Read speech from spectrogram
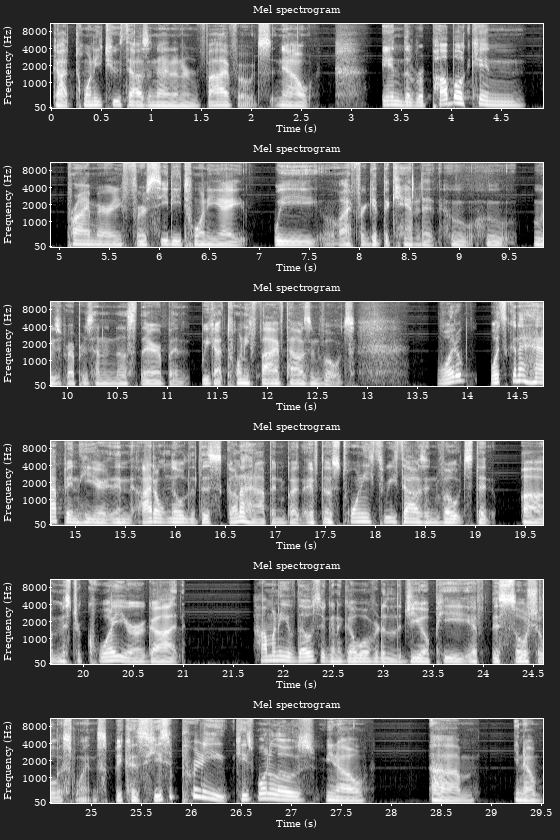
got 22,905 votes. Now, in the Republican primary for CD28, we I forget the candidate who who who's representing us there, but we got 25,000 votes. What what's going to happen here and I don't know that this is going to happen, but if those 23,000 votes that uh, Mr. Cuellar got how many of those are going to go over to the GOP if this socialist wins? Because he's a pretty, he's one of those, you know, um, you know,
